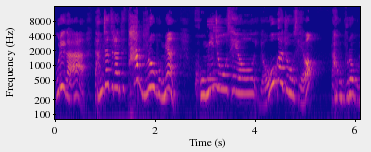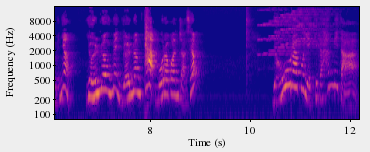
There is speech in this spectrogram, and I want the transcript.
우리가 남자들한테 다 물어보면, 곰이 좋으세요? 여우가 좋으세요? 라고 물어보면요, 10명이면 10명 다 뭐라고 하는 줄 아세요? 여우라고 얘기를 합니다.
